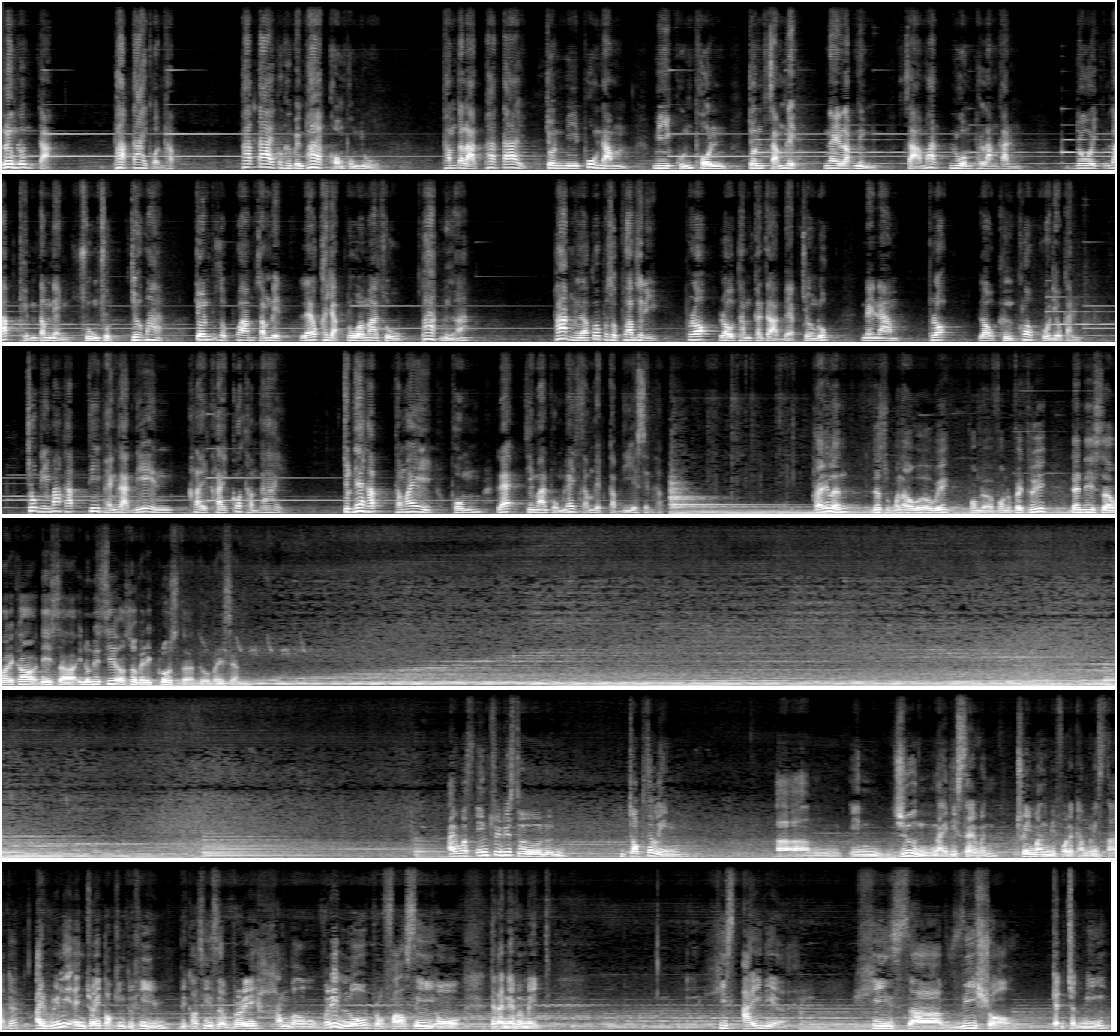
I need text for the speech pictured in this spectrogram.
เริ่มต้นจาก ภาคใต้ก่อนครับ ภาคใต้ก็คือเป็นภาคของผมอยู่ทำตลาดภาคใต้จนมีผู้นำมีขุนพล จนสำเร็จในระดับหนึ่ง สามารถรวมพลังกัน โดยรับเข็มตำแหน่งสูงสุดเยอะมาก จนประสบความสำเร็จแล้วขยับตัวมาสู่ภาคเหนือ ภาคเหนือก็ประสบความสำเร็จอีก เพราะเราทำการตลาดแบบเชิงลุกในนาม เพราะเราคือครอบครัวเดียวกัน โชคดีมากครับ ที่แผงตลาดดีเอ็นใครๆก็ทำได้ จุดนี้ครับทำให้ผมและทีมงานผมได้สำเร็จกับ DSN ครับ Thailand, just one hour away from the from the factory. Then this uh, what they call this uh, Indonesia also very close to, to Malaysia. I was introduced to Dr. Lim um, in June 97, three months before the company started. I really enjoy talking to him because he's a very humble, very low profile CEO that I never met. His idea, his uh, visual captured me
